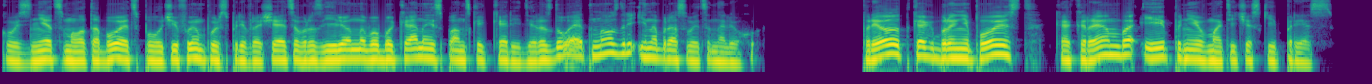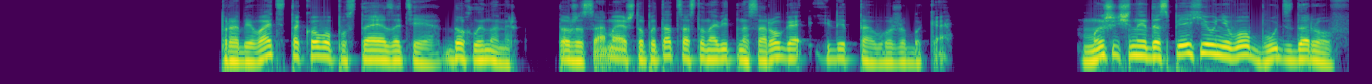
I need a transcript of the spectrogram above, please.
Кузнец-молотобоец, получив импульс, превращается в разъяренного быка на испанской кориде, раздувает ноздри и набрасывается на Леху. Прет, как бронепоезд, как Рэмбо и пневматический пресс. Пробивать такого пустая затея, дохлый номер. То же самое, что пытаться остановить носорога или того же быка. Мышечные доспехи у него будь здоров.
